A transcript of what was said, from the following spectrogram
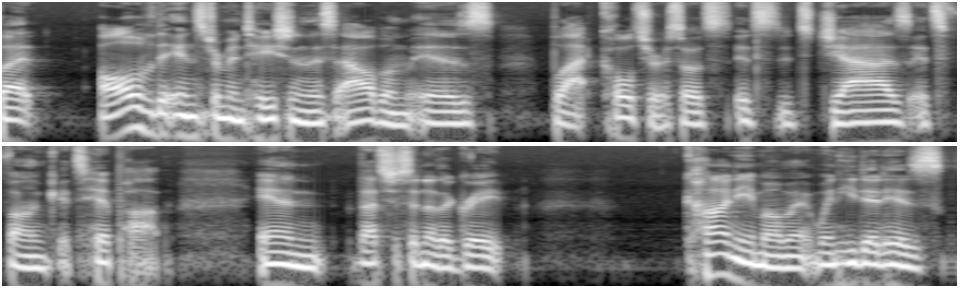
but all of the instrumentation in this album is black culture. So it's it's it's jazz, it's funk, it's hip hop, and that's just another great Kanye moment when he did his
